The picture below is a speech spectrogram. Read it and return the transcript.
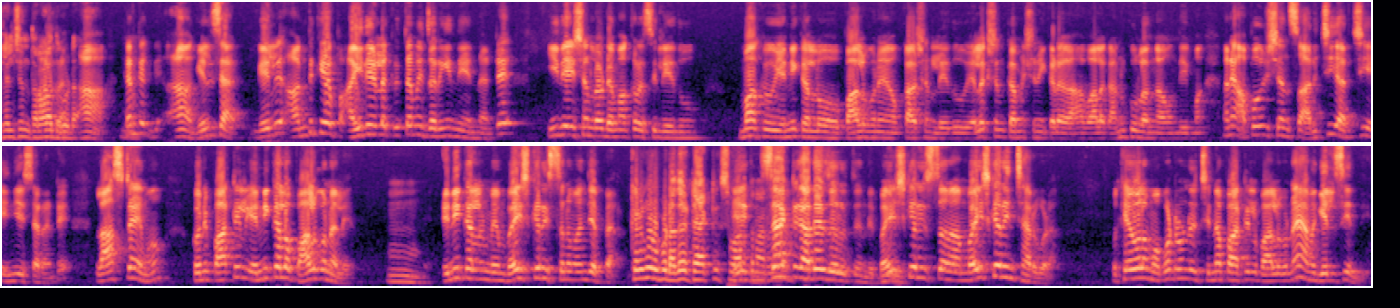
గెలిచిన తర్వాత కూడా. కనుక గెలిచా గెలి అందుకే ఐదేళ్ళ క్రితమే జరిగింది ఏంటంటే ఈ దేశంలో డెమోక్రసీ లేదు మాకు ఎన్నికల్లో పాల్గొనే అవకాశం లేదు ఎలక్షన్ కమిషన్ ఇక్కడ వాళ్ళకి అనుకూలంగా ఉంది అని అపోజిషన్స్ అరిచి అరిచి ఏం చేశారంటే లాస్ట్ టైం కొన్ని పార్టీలు ఎన్నికల్లో పాల్గొనలేదు. ఎన్నికలను మేము బహిష్కరిస్తున్నామని చెప్పారు. ఇక్కడ కూడా ఇప్పుడు అదే టాక్టిక్స్ ఎగ్జాక్ట్గా అదే జరుగుతుంది. బహిష్కరిస్తున్నాం బహిష్కరించారు కూడా. కేవలం ఒకటి రెండు చిన్న పార్టీలు పాల్గొన్నాయి ఆమె గెలిచింది.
